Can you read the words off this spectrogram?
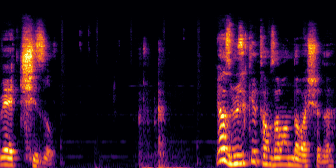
Ve Chisel. Yaz müzikle tam zamanda başladı.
